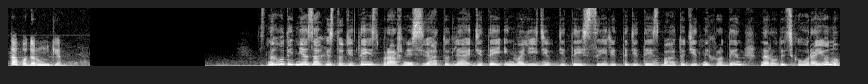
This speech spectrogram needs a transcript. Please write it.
та подарунки. Нагоди Дня захисту дітей справжнє свято для дітей-інвалідів, дітей-сиріт та дітей з багатодітних родин Народицького району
